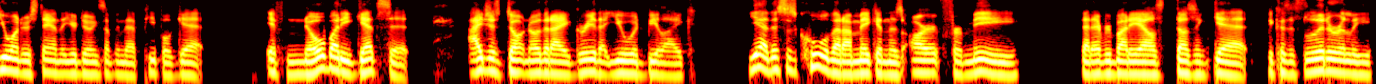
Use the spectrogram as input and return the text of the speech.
you understand that you're doing something that people get. If nobody gets it, I just don't know that I agree that you would be like yeah, this is cool that I'm making this art for me that everybody else doesn't get because it's literally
